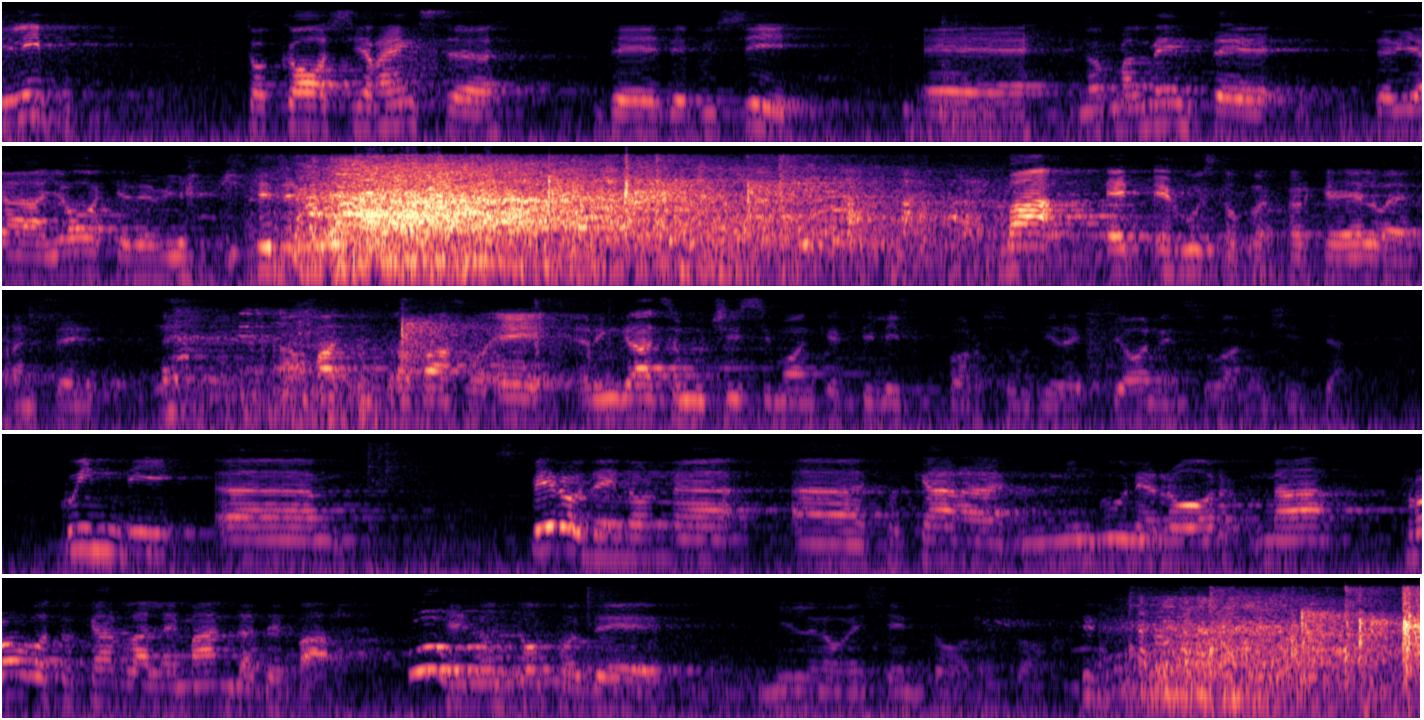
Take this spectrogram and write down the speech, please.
Philippe toccò Syrinx de Debussy e normalmente seria io che devi... Che devi... Ma è, è giusto per, perché Elo è francese, ha fatto un lavoro e ringrazio moltissimo anche Philippe per sua direzione e sua amicizia. Quindi ehm, spero di non eh, toccare nessun errore, ma provo a toccare l'allemanda de Bach, che non tocco del 1900, non so.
